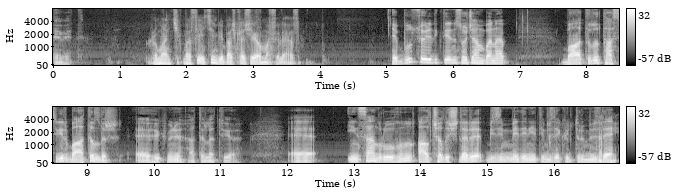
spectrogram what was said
Evet. Roman çıkması için bir başka şey olması lazım. E bu söyledikleriniz hocam bana batılı tasvir batıldır e, hükmünü hatırlatıyor. E, insan ruhunun alçalışları bizim medeniyetimizde, kültürümüzde tabii,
